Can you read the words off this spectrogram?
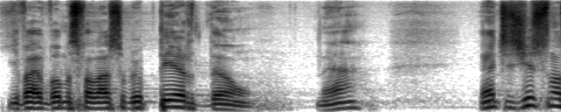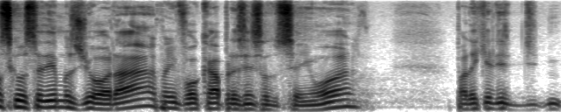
que vai- vamos falar sobre o perdão. Né? Antes disso, nós gostaríamos de orar para invocar a presença do Senhor, para que Ele di-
